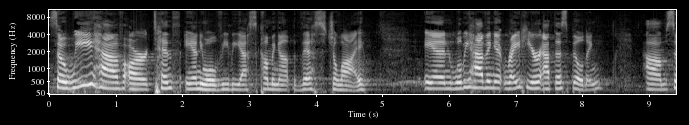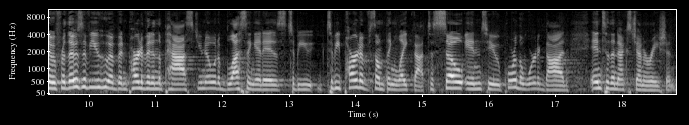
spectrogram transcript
So, we have our 10th annual VBS coming up this July, and we'll be having it right here at this building. Um, so, for those of you who have been part of it in the past, you know what a blessing it is to be, to be part of something like that, to sow into, pour the Word of God into the next generation.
